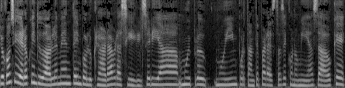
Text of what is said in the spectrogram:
Yo considero que indudablemente involucrar a Brasil sería muy, muy importante para estas economías, dado que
